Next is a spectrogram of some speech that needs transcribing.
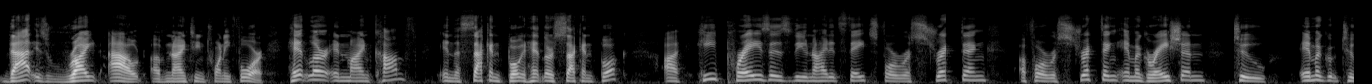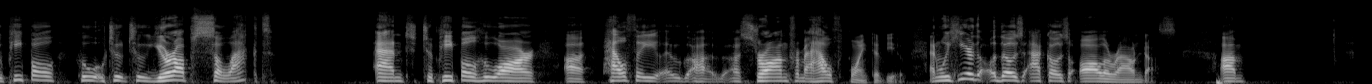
that is right out of 1924. Hitler in Mein Kampf, in the second book, Hitler's second book, uh, he praises the United States for restricting uh, for restricting immigration to immig- to people who to to Europe select and to people who are uh, healthy, uh, uh, strong from a health point of view. And we hear th- those echoes all around us. Um,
